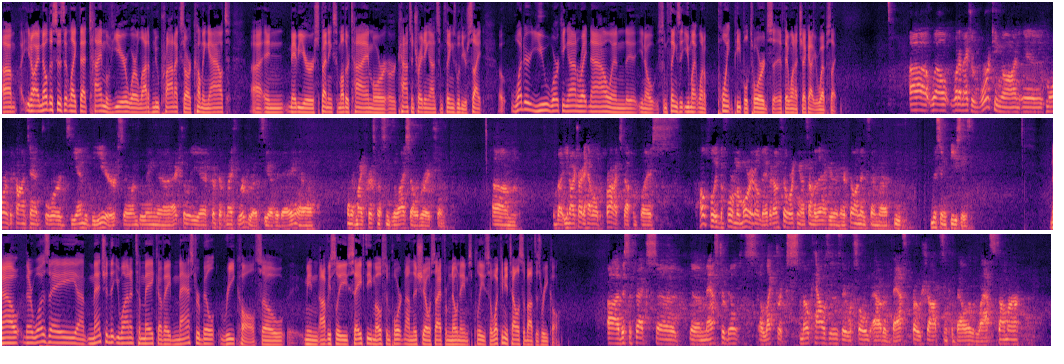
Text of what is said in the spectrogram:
Um, you know, I know this isn't like that time of year where a lot of new products are coming out, uh, and maybe you're spending some other time or, or concentrating on some things with your site. Uh, What are you working on right now, and uh, you know, some things that you might want to point people towards if they want to check out your website? Uh, well, what I'm actually working on is more of the content towards the end of the year. So I'm doing uh, actually uh, cooked up a nice rib roast the other day, uh, kind of my Christmas and July celebration. Um, but you know, I try to have all the product stuff in place, hopefully before Memorial Day. But I'm still working on some of that here and there, filling in some uh, missing pieces. Now, there was a uh, mention that you wanted to make of a Masterbuilt recall. So, I mean, obviously, safety most important on this show, aside from no names, please. So, what can you tell us about this recall? Uh, this affects uh, the Masterbuilt electric smokehouses. They were sold out of Bass Pro Shops in Cabela's last summer.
